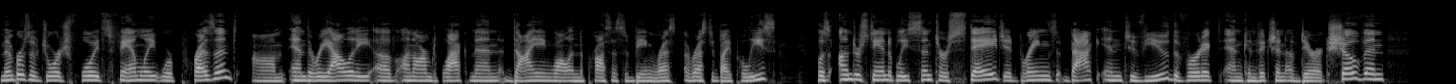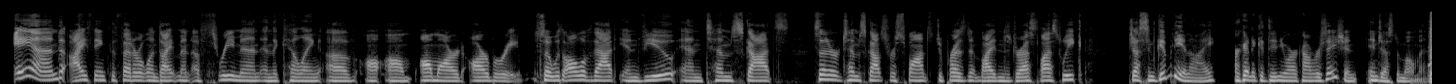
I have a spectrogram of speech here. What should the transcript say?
Members of George Floyd's family were present, um, and the reality of unarmed black men dying while in the process of being rest- arrested by police was understandably center stage. It brings back into view the verdict and conviction of Derek Chauvin, and I think the federal indictment of three men in the killing of uh, um, Ahmaud Arbery. So, with all of that in view, and Tim Scott's Senator Tim Scott's response to President Biden's address last week, Justin Giboney and I are going to continue our conversation in just a moment.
